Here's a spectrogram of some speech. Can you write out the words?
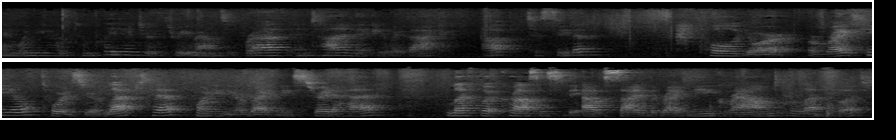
And when you have completed your three rounds of breath in time, make your way back up to seated. Pull your right heel towards your left hip, pointing your right knee straight ahead. Left foot crosses to the outside of the right knee, ground the left foot.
